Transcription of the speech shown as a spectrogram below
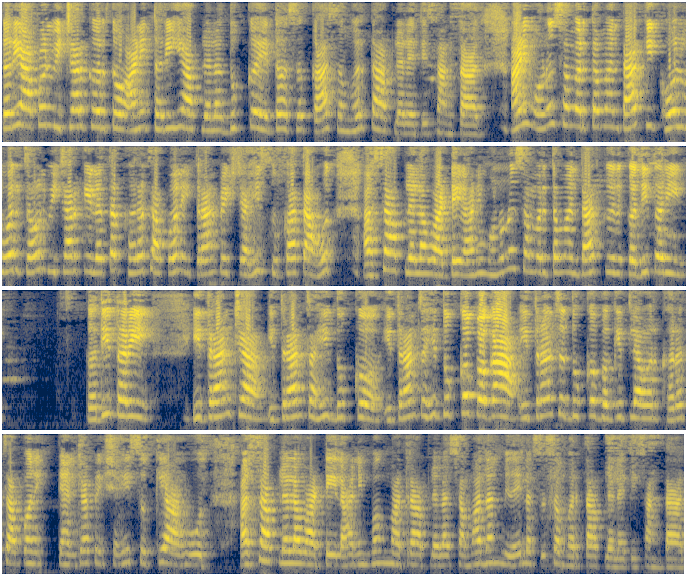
तरी आपण विचार करतो आणि तरीही आपल्याला दुःख येतं असं का समर्थ आपल्याला ते सांगतात? आणि म्हणून समर्थ म्हणतात की खोलवर जाऊन विचार केला तर खरंच आपण इतरांपेक्षाही सुखात आहोत असं आपल्याला वाटेल. आणि म्हणूनच समर्थ म्हणतात कधीतरी कधीतरी इतरांच्या इतरांचाही दुःख इतरांचंही दुःख बघा. इतरांचं दुःख बघितल्यावर खरंच आपण त्यांच्यापेक्षाही सुखी आहोत असं आपल्याला वाटेल. आणि मग मात्र आपल्याला समाधान मिळेल असं समर्थ आपल्याला ते सांगतात.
